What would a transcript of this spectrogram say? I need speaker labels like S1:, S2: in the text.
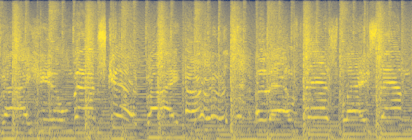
S1: Goodbye humans, goodbye earth. I left this place and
